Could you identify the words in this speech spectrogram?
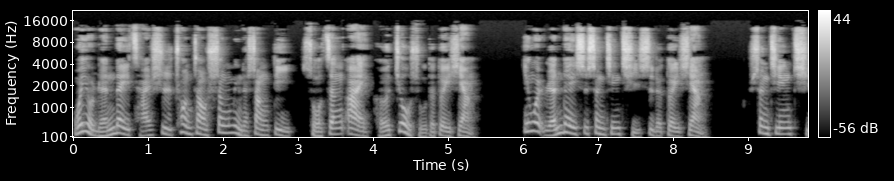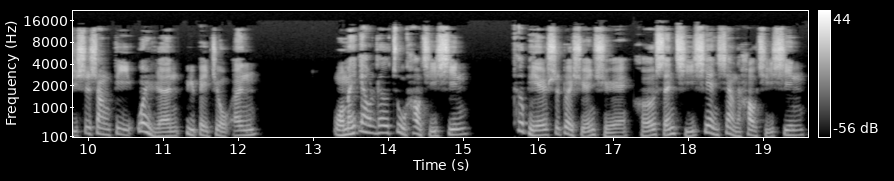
唯有人类才是创造生命的上帝所珍爱和救赎的对象。”因为人类是圣经启示的对象，圣经启示上帝为人预备救恩。我们要勒住好奇心，特别是对玄学和神奇现象的好奇心。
